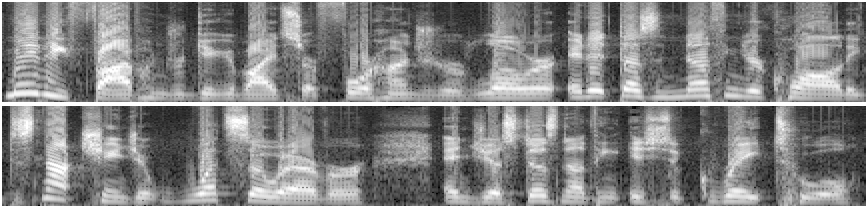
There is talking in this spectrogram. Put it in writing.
maybe 500 gigabytes or 400 or lower and it does nothing to your quality, does not change it whatsoever and just does nothing. It's a great tool.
